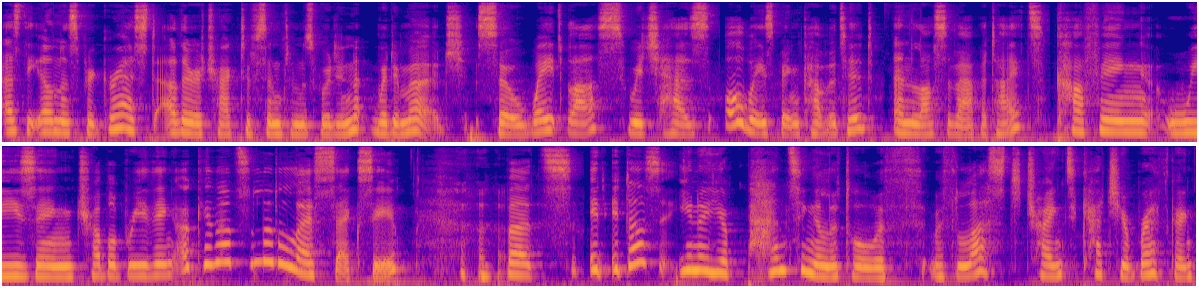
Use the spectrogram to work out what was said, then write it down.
as the illness progressed, other attractive symptoms would in, would emerge. So weight loss, which has always been coveted, and loss of appetite, coughing, wheezing, trouble breathing. Okay, that's a little less sexy, but it, it does. You know, you're panting a little with with lust, trying to catch your breath, going.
